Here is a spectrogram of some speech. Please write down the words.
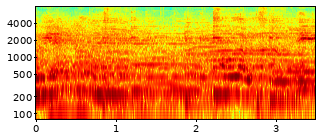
muriéndome. Vamos a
